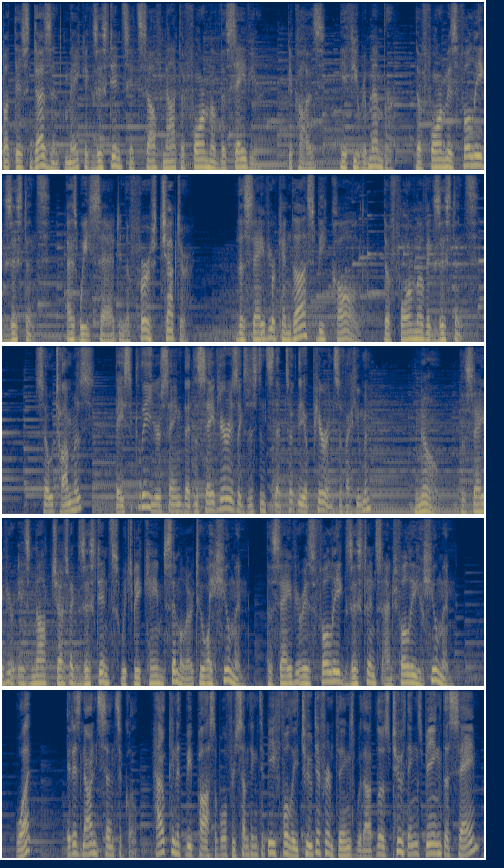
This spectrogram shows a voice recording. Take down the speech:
But this doesn't make existence itself not the form of the Savior, because, if you remember, the form is fully existence, as we said in the first chapter. The Savior can thus be called the form of existence. So, Thomas, basically you're saying that the Savior is existence that took the appearance of a human? No, the Savior is not just existence which became similar to a human. The Savior is fully existence and fully human. What? It is nonsensical. How can it be possible for something to be fully two different things without those two things being the same?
